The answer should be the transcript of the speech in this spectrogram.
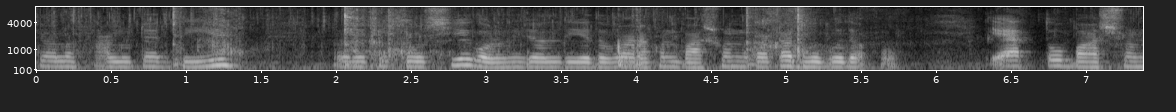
চলো, আলুটা দিয়ে, এবার একটু কষিয়ে গরম জল দিয়ে দেবো। আর এখন বাসন কাটা ধোবো, দেখো। এত বাসন।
